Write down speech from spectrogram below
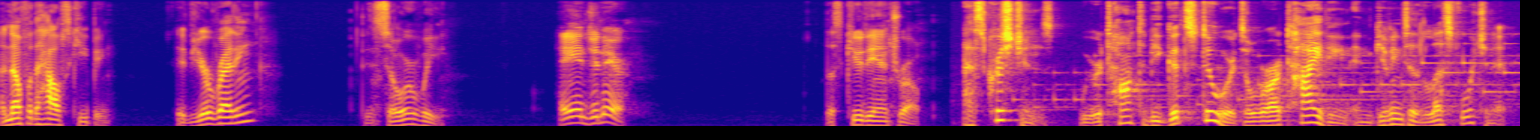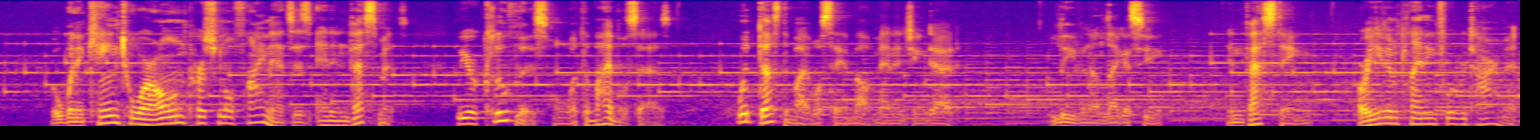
enough of the housekeeping. If you're ready, then so are we. Hey, engineer. Let's cue the intro. As Christians, we were taught to be good stewards over our tithing and giving to the less fortunate. But when it came to our own personal finances and investments, we are clueless on what the Bible says. What does the Bible say about managing debt, leaving a legacy, investing, or even planning for retirement?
